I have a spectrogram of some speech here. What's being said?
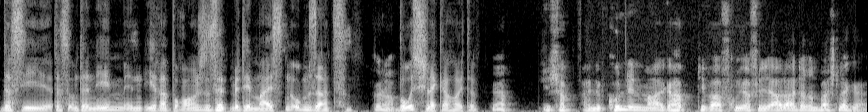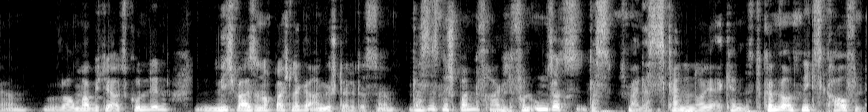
dass sie das Unternehmen in ihrer Branche sind mit dem meisten Umsatz. Genau. Wo ist Schlecker heute? Ja, ich habe eine Kundin mal gehabt, die war früher Filialleiterin bei Schlegger. Ja. Warum habe ich die als Kundin? Nicht, weil sie noch bei Schlegger angestellt ist. Ja. Das ist eine spannende Frage. Von Umsatz, das, ich meine, das ist keine neue Erkenntnis. Da können wir uns nichts kaufen.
